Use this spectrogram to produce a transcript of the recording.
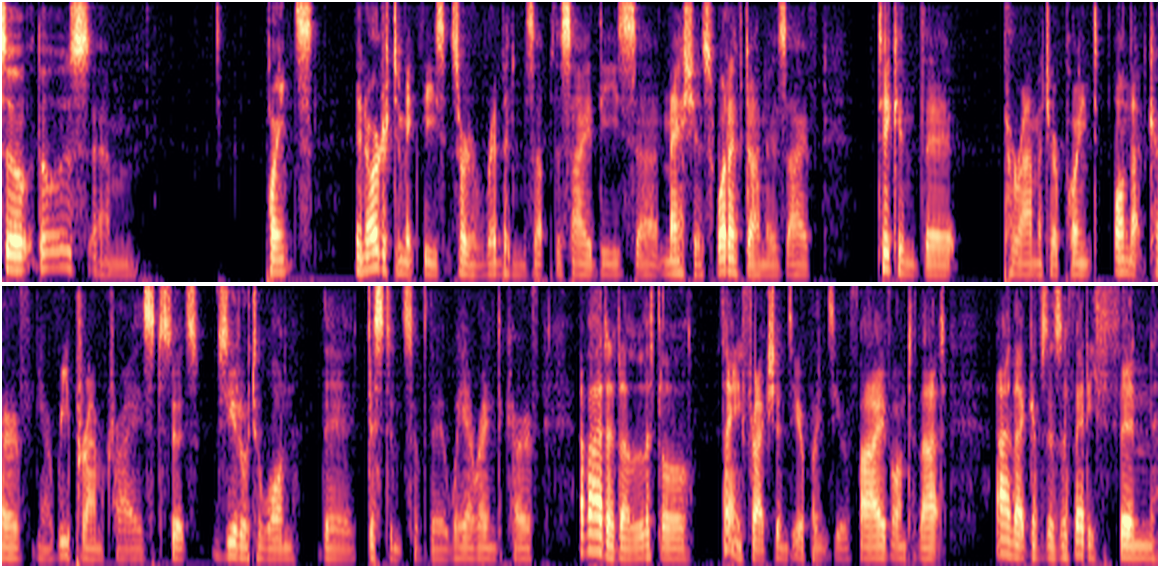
So those um, points in order to make these sort of ribbons up the side, these uh, meshes, what I've done is I've taken the parameter point on that curve, you know, reparameterized, so it's 0 to 1, the distance of the way around the curve. I've added a little tiny fraction, 0.05 onto that, and that gives us a very thin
